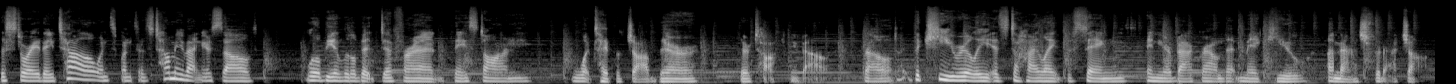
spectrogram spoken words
the story they tell when someone says, tell me about yourself will be a little bit different based on what type of job they're they're talking about. So the key really is to highlight the things in your background that make you a match for that job.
